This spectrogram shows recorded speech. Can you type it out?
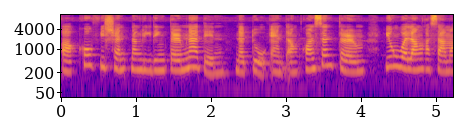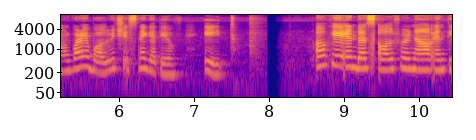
uh, coefficient ng leading term natin na 2 and ang constant term yung walang kasamang variable which is negative 8. Okay, and that's all for now and thank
